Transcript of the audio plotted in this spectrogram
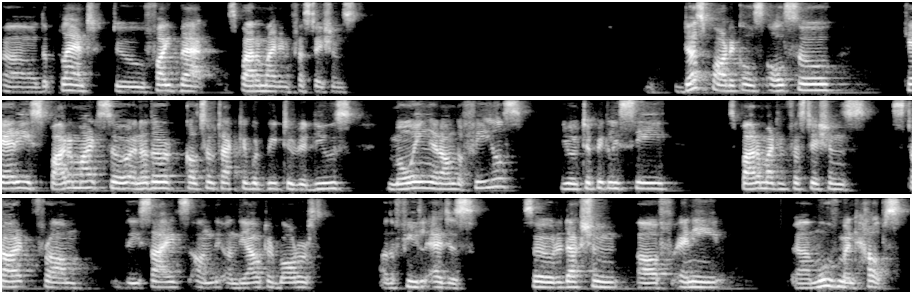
uh, the plant to fight back spider mite infestations. Dust particles also carry spider mites. So another cultural tactic would be to reduce mowing around the fields. You'll typically see spider mite infestations start from the sides on the, on the outer borders or the field edges. So reduction of any uh, movement helps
